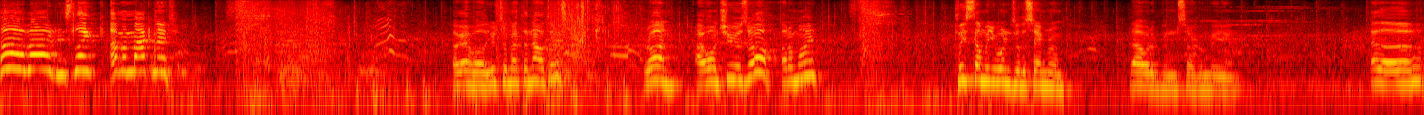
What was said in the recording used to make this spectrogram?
Oh man, it's like I'm a magnet! Okay, well, you're tormented now, too. Run. I want you as well. I don't mind. Please tell me you went into the same room. That would have been so convenient. Hello.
